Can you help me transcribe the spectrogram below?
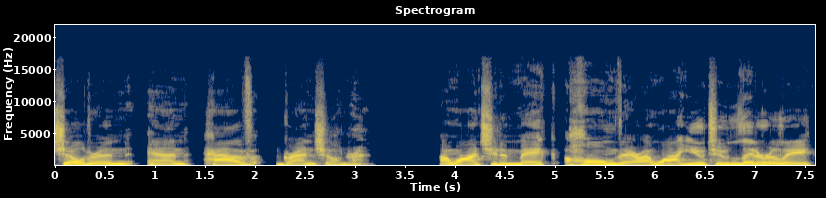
children and have grandchildren. I want you to make a home there. I want you to literally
